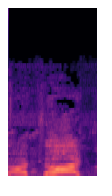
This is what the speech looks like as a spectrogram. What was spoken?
Shot, shot.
